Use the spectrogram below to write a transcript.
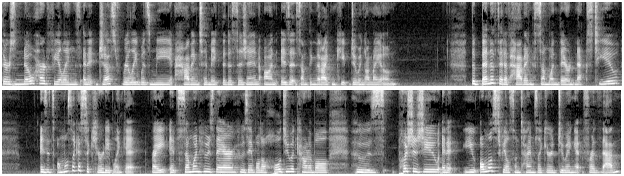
There's no hard feelings, and it just really was me having to make the decision on is it something that I can keep doing on my own? The benefit of having someone there next to you is it's almost like a security blanket, right? It's someone who's there, who's able to hold you accountable, who's pushes you, and it you almost feel sometimes like you're doing it for them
